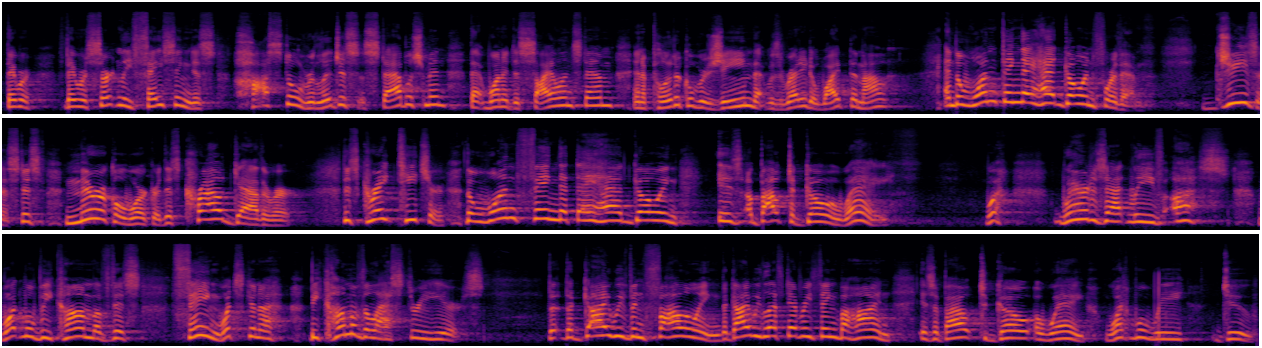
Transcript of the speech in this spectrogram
They were, they were certainly facing this hostile religious establishment that wanted to silence them and a political regime that was ready to wipe them out. And the one thing they had going for them, Jesus, this miracle worker, this crowd gatherer, this great teacher, the one thing that they had going is about to go away. Where does that leave us? What will become of this thing? What's going to become of the last three years? The, the guy we've been following, the guy we left everything behind, is about to go away. What will we do?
